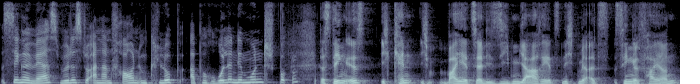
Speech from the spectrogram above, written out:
Single wärst, würdest du anderen Frauen im Club Aperol in den Mund spucken? Das Ding ist, ich kenne, ich war jetzt ja die sieben Jahre jetzt nicht mehr als Single feiern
